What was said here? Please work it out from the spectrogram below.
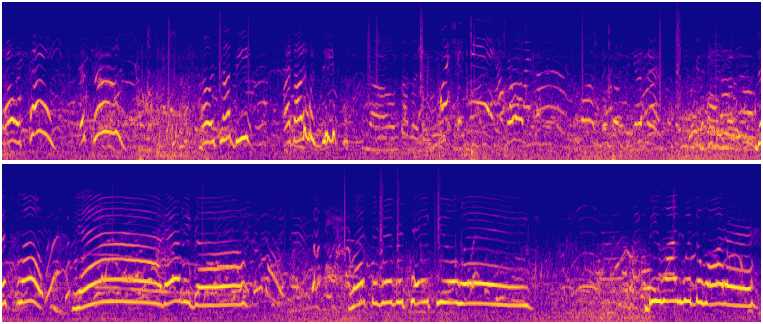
Oh, it's cold. It's cold. Oh, it's not deep. I thought it was deep. No, it's not that deep. Push it in. Come on, Let's go together. Just float. Yeah, there we go. Let the river take you away. Be one with the water.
